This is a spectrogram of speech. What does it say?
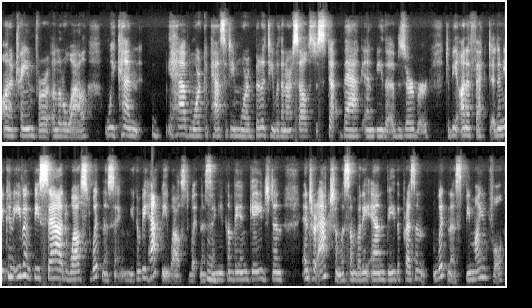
on a train for a little while, we can have more capacity, more ability within ourselves to step back and be the observer, to be unaffected. And you can even be sad whilst witnessing. You can be happy whilst witnessing. Mm. You can be engaged in interaction with somebody and be the present witness, be mindful.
